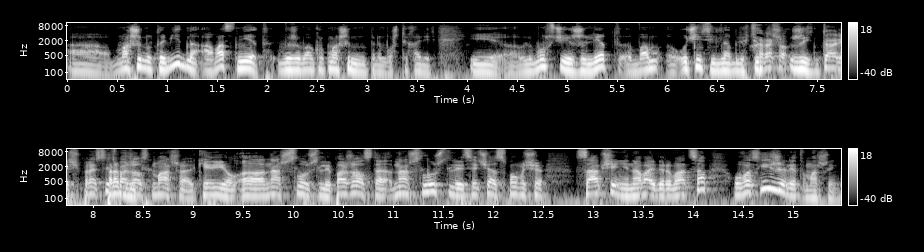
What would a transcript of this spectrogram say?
э, машину-то видно, а вас нет. Вы же вокруг машины, например, можете ходить. И э, в любом случае, жилет вам очень сильно облегчит Хорошо. жизнь. Товарищ, простите, Продвиг. пожалуйста, Маша, Кирилл, э, наши слушатели, пожалуйста, наши слушатели сейчас с помощью сообщений на Вайбер и WhatsApp, у вас есть жилет в машине?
